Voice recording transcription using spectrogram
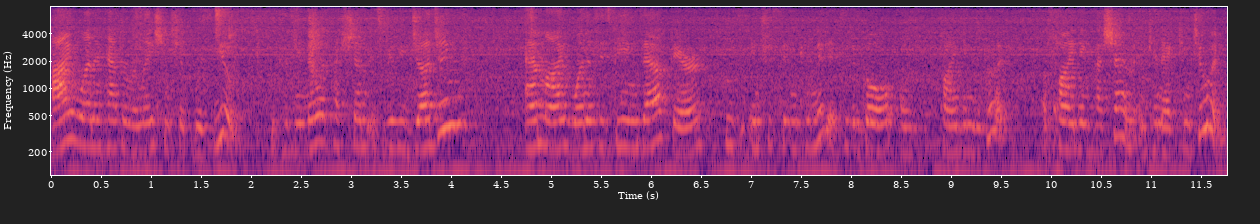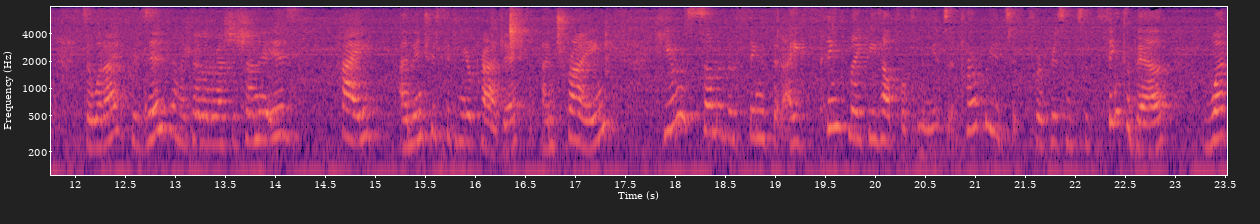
I want to have a relationship with you. Because you know what Hashem is really judging? Am I one of his beings out there who's interested and committed to the goal of finding the good? of finding Hashem and connecting to Him. So what I present to Hashem on Rosh Hashanah is, hi, I'm interested in your project. I'm trying. Here are some of the things that I think might be helpful to me. It's appropriate to, for a person to think about what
